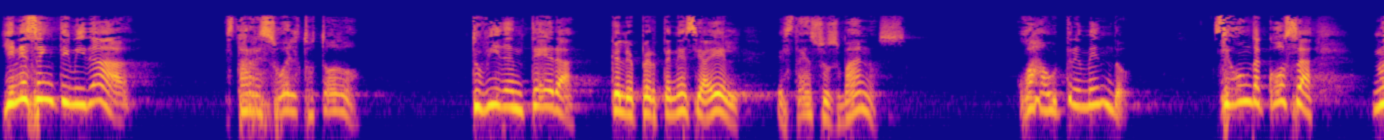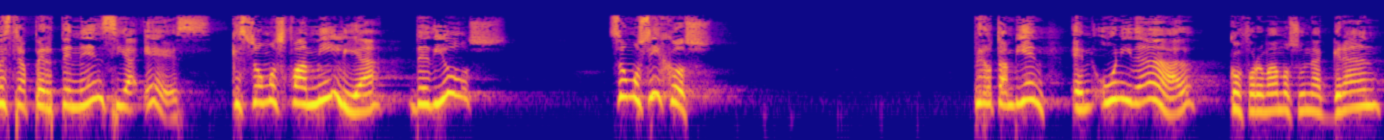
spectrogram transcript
Y en esa intimidad está resuelto todo. Tu vida entera que le pertenece a Él está en sus manos. ¡Wow! Tremendo. Segunda cosa, nuestra pertenencia es que somos familia de Dios. Somos hijos. Pero también en unidad conformamos una gran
